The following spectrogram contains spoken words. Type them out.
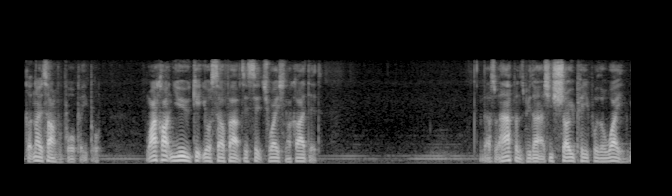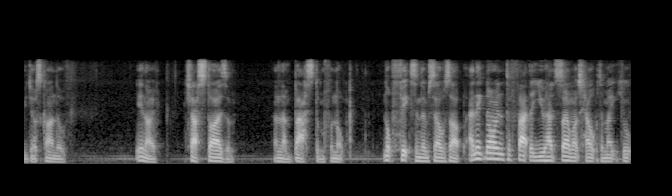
Got no time for poor people. Why can't you get yourself out of this situation like I did? That's what happens. We don't actually show people the way. We just kind of, you know, chastise them and lambast them for not not fixing themselves up and ignoring the fact that you had so much help to make your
